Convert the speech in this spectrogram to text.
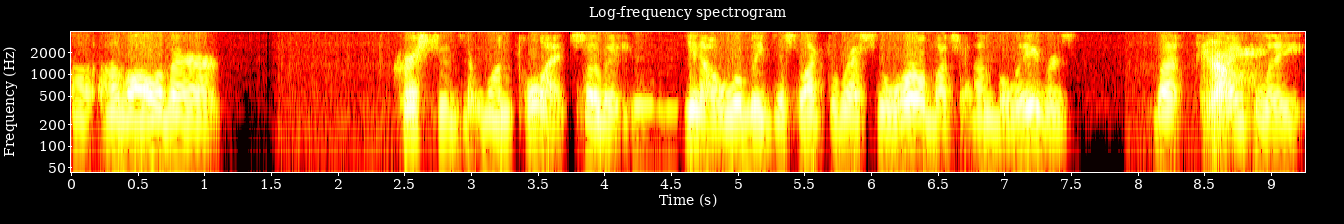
uh, of all of our Christians at one point, so that you know we'll be just like the rest of the world, a bunch of unbelievers. But Yeah. frankly,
